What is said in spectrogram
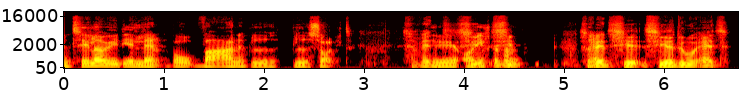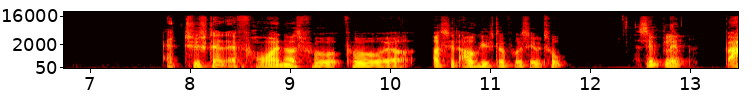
Man tæller jo i det land, hvor varen er blevet, blevet solgt. Så, vent, Øh, og sig- eftersom- sig- så Ja. vent, siger, siger du, at, at Tyskland er foran os på, på øh, at sætte afgifter på CO2? Simpelthen. Bah,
